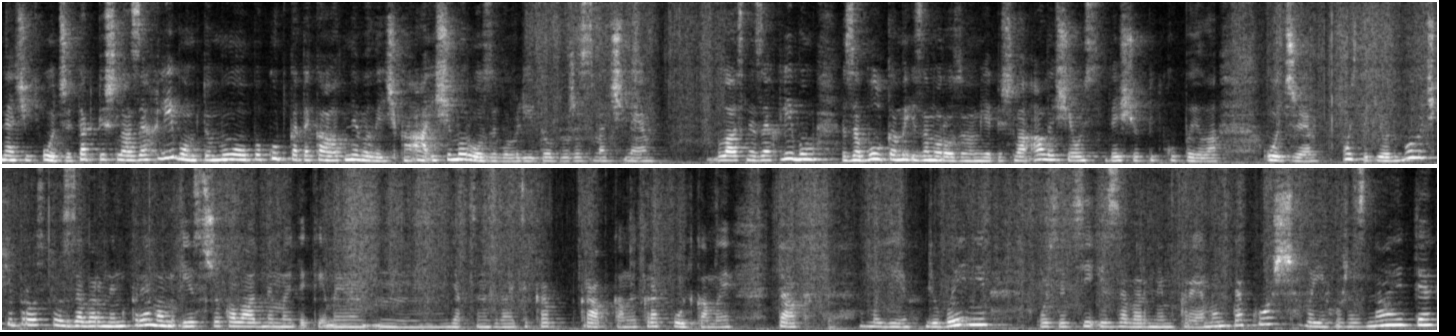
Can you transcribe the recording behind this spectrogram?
Значить, отже, так пішла за хлібом, тому покупка така от невеличка. А, і ще морозиво Lidl дуже смачне. Власне, за хлібом, за булками і за морозивом я пішла, але ще ось дещо підкупила. Отже, ось такі от булочки просто з заварним кремом і з шоколадними такими, як це називається, крап, крапками, крапульками. Так, мої любимі. Ось оці із заварним кремом також. Ви їх вже знаєте.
